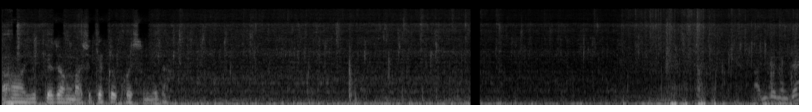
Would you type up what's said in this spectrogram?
아, 육개장 맛있게 끓고 있습니다. 안 되는데?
